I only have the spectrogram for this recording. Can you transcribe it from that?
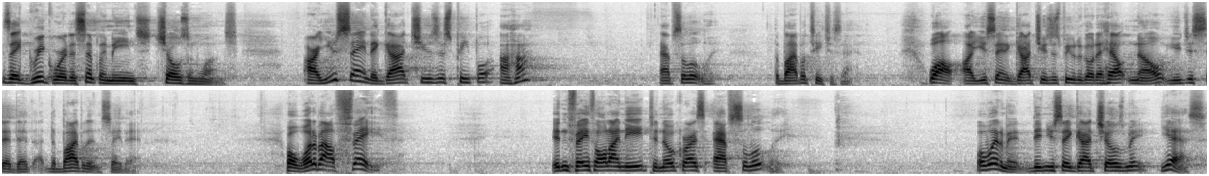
is a Greek word that simply means chosen ones. Are you saying that God chooses people? Uh huh. Absolutely. The Bible teaches that. Well, are you saying that God chooses people to go to hell? No, you just said that. The Bible didn't say that. Well, what about faith? Isn't faith all I need to know Christ? Absolutely. Well, wait a minute. Didn't you say God chose me? Yes.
